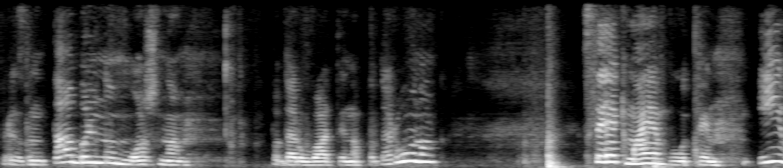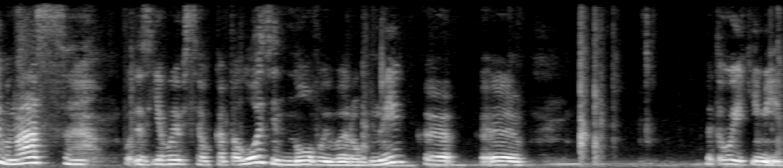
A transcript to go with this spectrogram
презентабельно, можна подарувати на подарунок. Все як має бути. І в нас е, з'явився в каталозі новий виробник е, е, битової хімії.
